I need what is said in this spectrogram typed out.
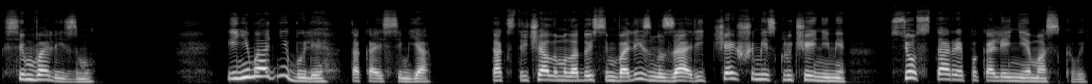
к символизму. И не мы одни были, такая семья. Так встречала молодой символизм за редчайшими исключениями все старое поколение Москвы.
